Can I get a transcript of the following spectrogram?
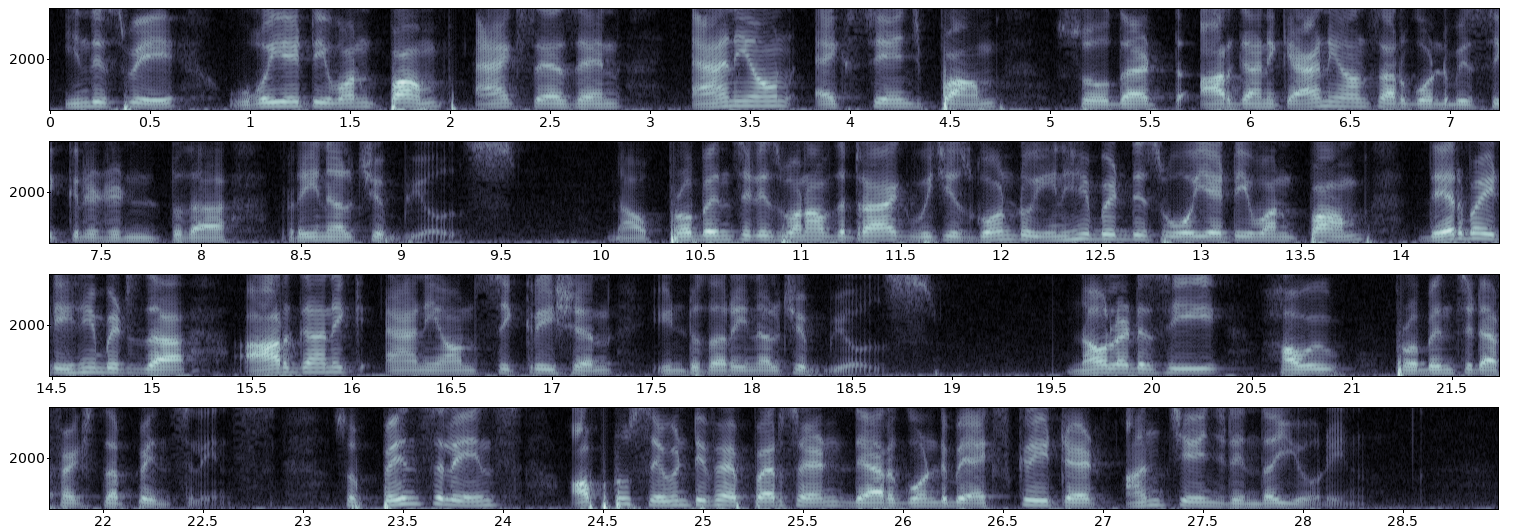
In this way, OAT1 pump acts as an anion exchange pump so that organic anions are going to be secreted into the renal tubules. Now probenecid is one of the drug which is going to inhibit this OAT1 pump thereby it inhibits the organic anion secretion into the renal tubules. Now let us see how probenecid affects the penicillins. So penicillins up to 75% they are going to be excreted unchanged in the urine.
